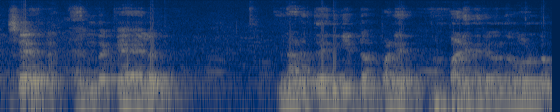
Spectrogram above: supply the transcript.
പക്ഷെ എന്തൊക്കെയായാലും ഇതിനടുത്ത് എനിക്കിട്ടും പണി പണി തരുമെന്നുള്ളതുകൊണ്ടും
